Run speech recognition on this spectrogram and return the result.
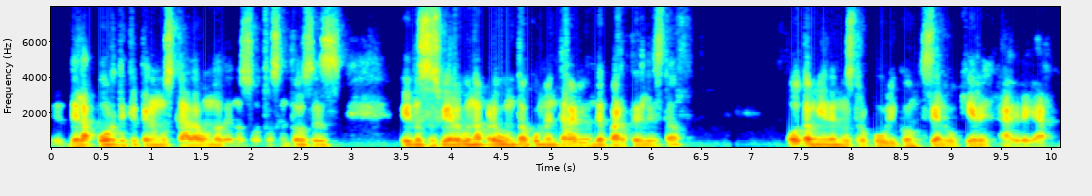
eh, del aporte que tenemos cada uno de nosotros. Entonces, eh, no sé si hubiera alguna pregunta o comentario de parte del staff o también de nuestro público, si algo quiere agregar.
